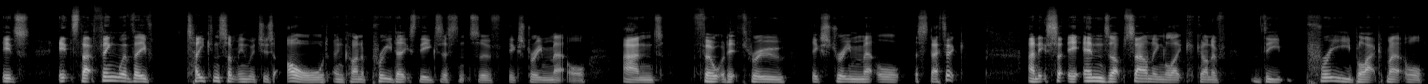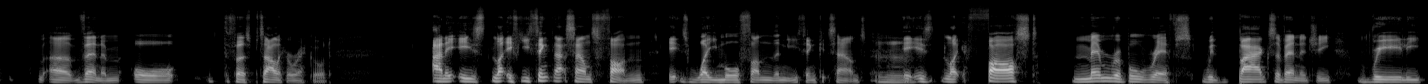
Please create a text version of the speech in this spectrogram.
it's it's that thing where they've taken something which is old and kind of predates the existence of extreme metal and filtered it through extreme metal aesthetic, and it's it ends up sounding like kind of the pre black metal uh, Venom or the first Metallica record. And it is like if you think that sounds fun, it's way more fun than you think it sounds. Mhm. It is like fast, memorable riffs with bags of energy, really,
